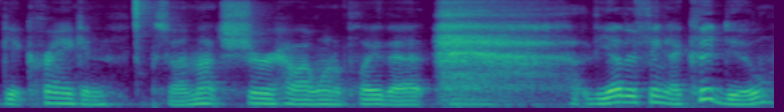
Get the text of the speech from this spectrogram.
get cranking. So I'm not sure how I want to play that. the other thing I could do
